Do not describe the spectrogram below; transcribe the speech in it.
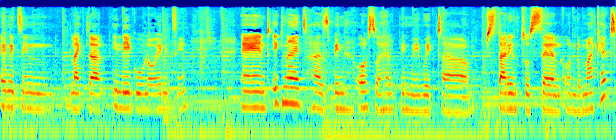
anything like that, illegal or anything. And Ignite has been also helping me with uh, starting to sell on the market.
